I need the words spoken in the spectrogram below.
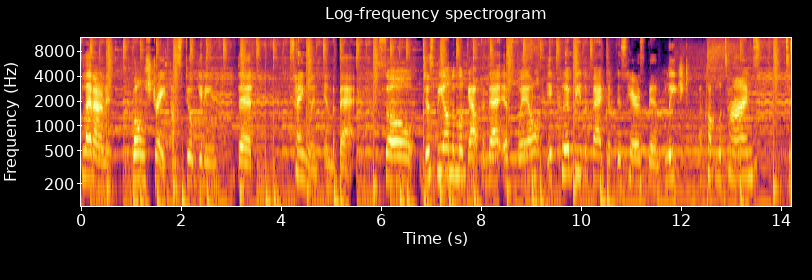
flat iron it bone straight, I'm still getting that tangling in the back. So just be on the lookout for that as well. It could be the fact that this hair has been bleached a couple of times to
